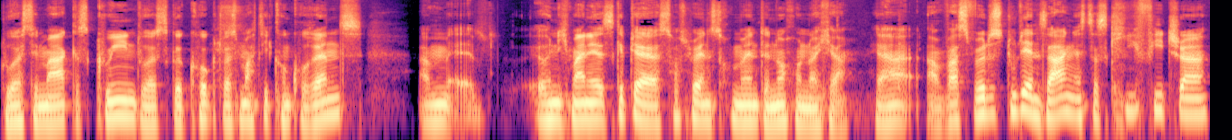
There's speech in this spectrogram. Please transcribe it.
du hast den Markt gescreent, du hast geguckt, was macht die Konkurrenz. Ähm, äh, und ich meine, es gibt ja Softwareinstrumente noch und nöcher. Ja, was würdest du denn sagen, ist das Key Feature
